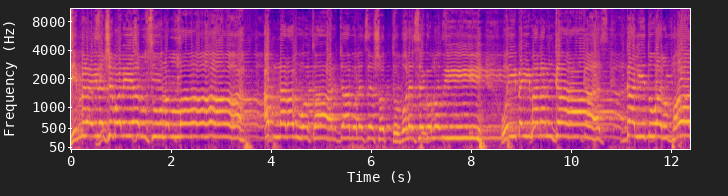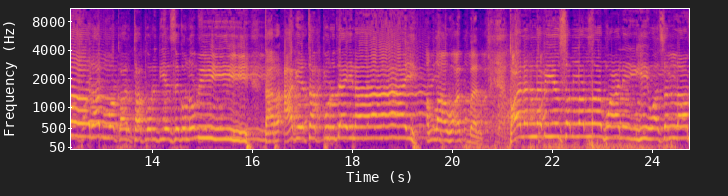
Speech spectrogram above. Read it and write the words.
জিব্রাইল এসে বলে, ইয়া রাসূলুল্লাহ বকর যা বলেছে সত্য বলেছে গো নবী। ওই বেঈমান কাজ, গালি দুয়ার ফর আবু আকার থাপড় দিয়েছে গো নবী। তার আগে থাপ্পড় দেয় নাই আল্লাহু আকবার قال النبي صلى الله عليه وسلم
